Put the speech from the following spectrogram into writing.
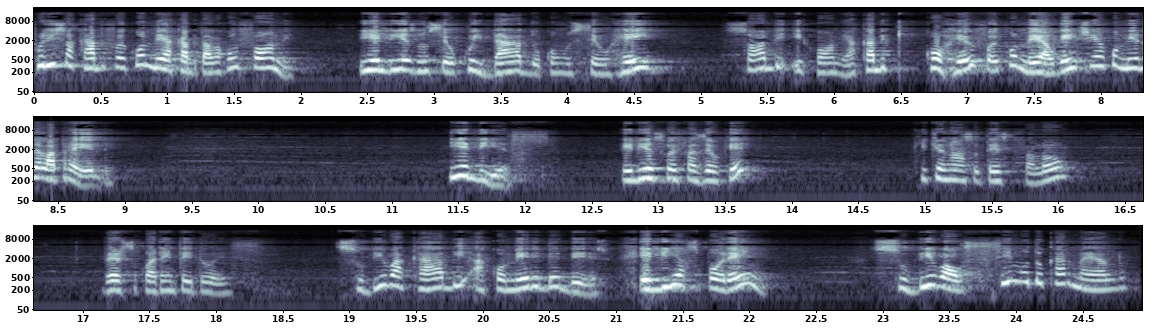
Por isso Acabe foi comer, Acabe estava com fome. E Elias, no seu cuidado com o seu rei, sobe e come. Acabe correu e foi comer. Alguém tinha comida lá para ele. E Elias? Elias foi fazer o quê? O que, que o nosso texto falou? Verso 42. Subiu Acabe a comer e beber. Elias, porém, subiu ao cimo do Carmelo.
